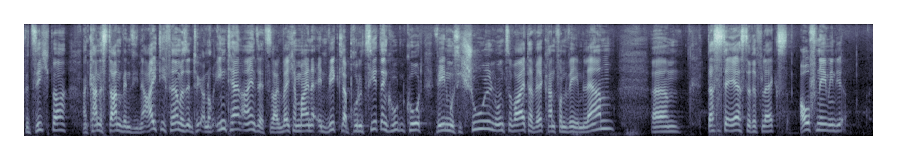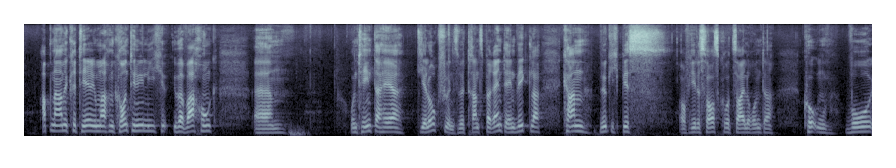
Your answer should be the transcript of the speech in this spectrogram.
wird sichtbar. Man kann es dann, wenn Sie eine IT-Firma sind, natürlich auch noch intern einsetzen. Sagen, welcher meiner Entwickler produziert den guten Code, wen muss ich schulen und so weiter, wer kann von wem lernen. Ähm, das ist der erste Reflex. Aufnehmen in die Abnahmekriterien machen, kontinuierliche Überwachung ähm, und hinterher Dialog führen. Es wird transparent. Der Entwickler kann wirklich bis auf jede Source-Code-Zeile runter gucken, wo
